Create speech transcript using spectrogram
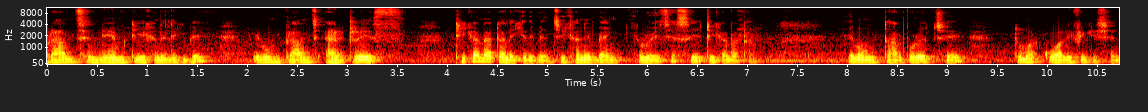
ব্রাঞ্চ নেমটি এখানে লিখবে এবং ব্রাঞ্চ অ্যাড্রেস ঠিকানাটা লিখে দেবে যেখানে ব্যাংক রয়েছে সেই ঠিকানাটা। এবং তারপরে হচ্ছে তোমার কোয়ালিফিকেশন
